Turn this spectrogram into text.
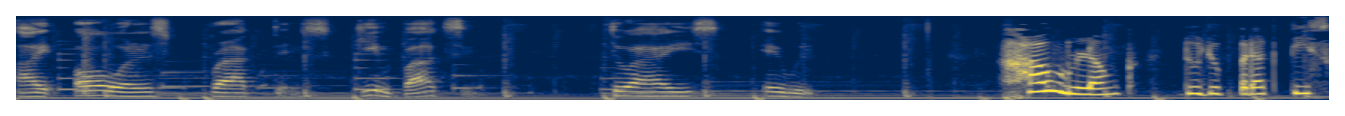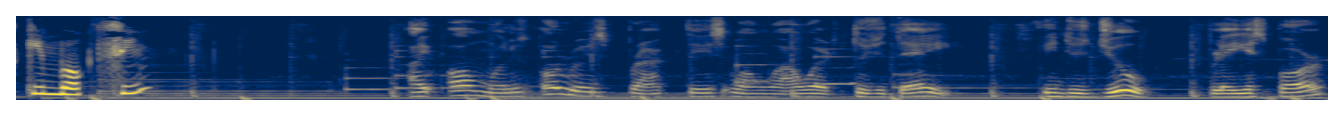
I always practice kickboxing twice a week. How long do you practice kickboxing? I almost always practice one hour to day. And do you play a sport?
